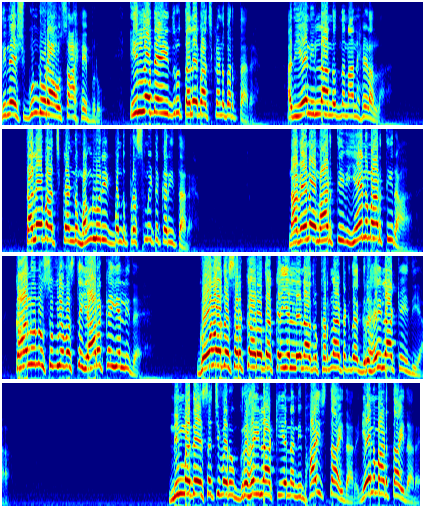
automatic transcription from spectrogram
ದಿನೇಶ್ ಗುಂಡೂರಾವ್ ಸಾಹೇಬರು, ಇಲ್ಲದೇ ಇದ್ರೂ ತಲೆ ಬಾಚ್ಕೊಂಡು ಬರ್ತಾರೆ. ಅದು ಏನಿಲ್ಲ ಅನ್ನೋದನ್ನ ನಾನು ಹೇಳಲ್ಲ. ತಲೆ ಬಾಚ್ಕೊಂಡು ಮಂಗಳೂರಿಗೆ ಬಂದು ಪ್ರೆಸ್ ಮೀಟ್ ಕರೀತಾರೆ. ನಾವೇನೋ ಮಾಡ್ತೀವಿ, ಏನು ಮಾಡ್ತೀರಾ? ಕಾನೂನು ಸುವ್ಯವಸ್ಥೆ ಯಾರ ಕೈಯಲ್ಲಿದೆ? ಗೋವಾದ ಸರ್ಕಾರದ ಕೈಯಲ್ಲೇನಾದರೂ ಕರ್ನಾಟಕದ ಗೃಹ ಇಲಾಖೆ ಇದೆಯಾ? ನಿಮ್ಮದೇ ಸಚಿವರು ಗೃಹ ಇಲಾಖೆಯನ್ನ ನಿಭಾಯಿಸ್ತಾ ಇದ್ದಾರೆ, ಏನು ಮಾಡ್ತಾ ಇದ್ದಾರೆ?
